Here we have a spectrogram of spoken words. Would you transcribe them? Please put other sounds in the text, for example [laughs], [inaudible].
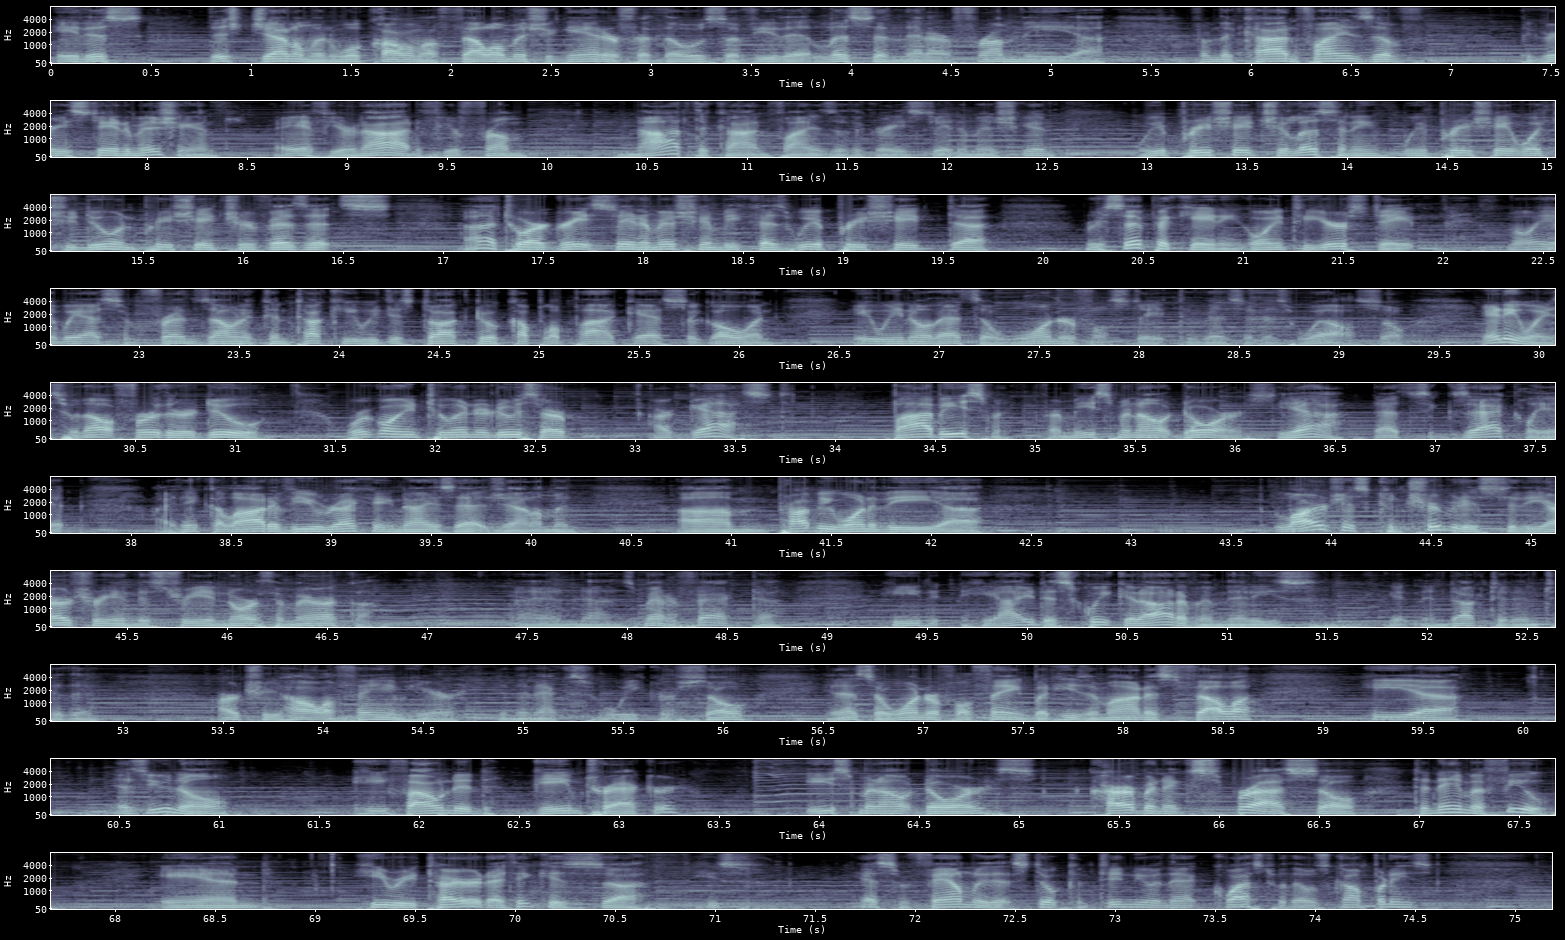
Hey, this this gentleman, we'll call him a fellow Michigander for those of you that listen that are from the uh, from the confines of the great state of Michigan. Hey, if you're not, if you're from not the confines of the great state of Michigan, we appreciate you listening. We appreciate what you do and appreciate your visits uh, to our great state of Michigan because we appreciate uh, reciprocating, going to your state. Well, yeah, we have some friends down in Kentucky. We just talked to a couple of podcasts ago, and hey, we know that's a wonderful state to visit as well. So, anyways, without further ado, we're going to introduce our our guest, Bob Eastman from Eastman Outdoors. Yeah, that's exactly it. I think a lot of you recognize that gentleman. Um, probably one of the uh, largest contributors to the archery industry in North America. And uh, as a matter of fact, uh, he, he I had to squeak it out of him that he's getting inducted into the Archery Hall of Fame here in the next week or so, and that's a wonderful thing. But he's a modest fella. He, uh, as you know, he founded Game Tracker, Eastman Outdoors, Carbon Express, so to name a few. And he retired. I think his uh, he's he has some family that still continue in that quest with those companies,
